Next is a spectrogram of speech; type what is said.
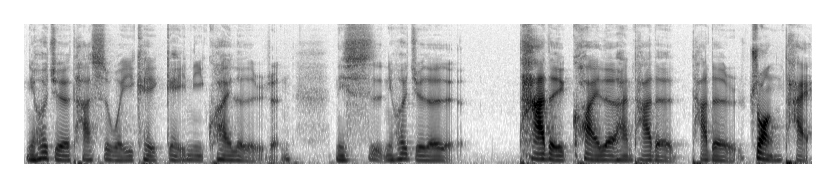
你会觉得他是唯一可以给你快乐的人，你是你会觉得。他的快乐和他的他的状态，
